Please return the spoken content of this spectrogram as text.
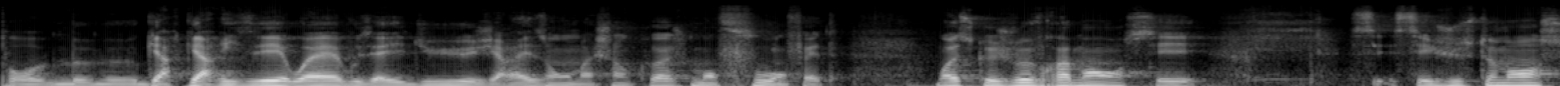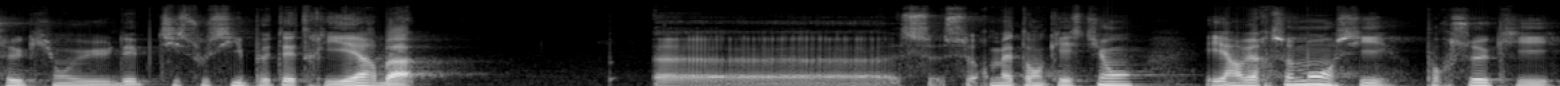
pour me, gargariser, ouais, vous avez dû, j'ai raison, machin, quoi, je m'en fous en fait. Moi, ce que je veux vraiment, c'est c'est justement ceux qui ont eu des petits soucis peut-être hier, bah, euh, se, remettre en question. Et inversement aussi, pour ceux qui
